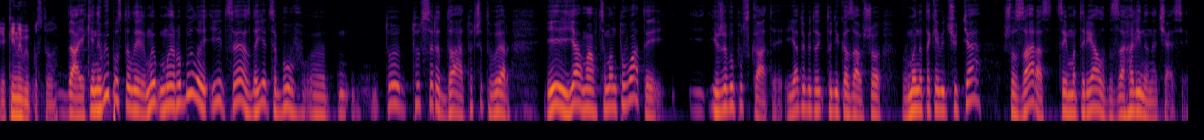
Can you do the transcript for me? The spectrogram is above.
Який не випустили. Да, який не випустили. Ми, ми робили, і це, здається, був е, то, то середа, то четвер. І я мав це монтувати і вже випускати. І я тобі тоді казав, що в мене таке відчуття, що зараз цей матеріал взагалі не на часі.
